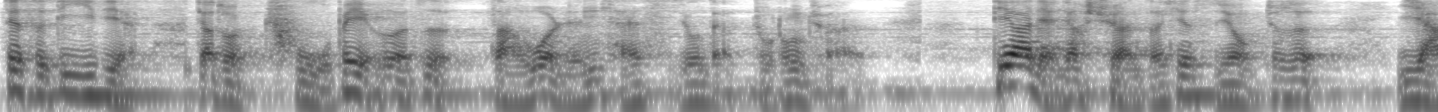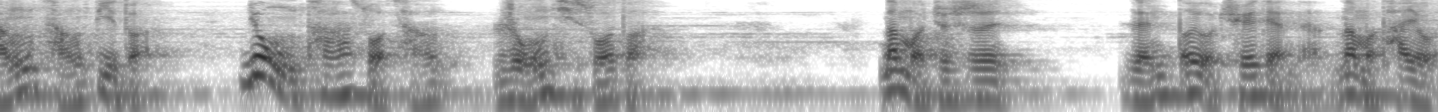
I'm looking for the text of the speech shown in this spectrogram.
这是第一点，叫做储备遏制，掌握人才使用的主动权。第二点叫选择性使用，就是扬长避短，用他所长，容其所短。那么就是人都有缺点的，那么他有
